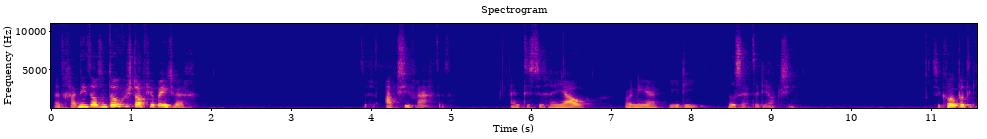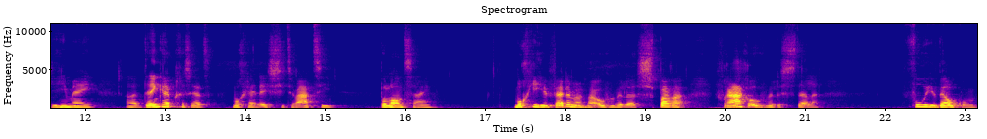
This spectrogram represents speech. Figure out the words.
Het gaat niet als een toverstafje opeens weg. Dus actie vraagt het. En het is dus aan jou wanneer je die wil zetten, die actie. Dus ik hoop dat ik je hiermee aan het denken heb gezet, mocht jij in deze situatie beland zijn. Mocht je hier verder met mij over willen sparren, vragen over willen stellen, voel je welkom.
